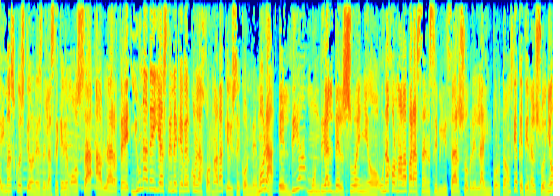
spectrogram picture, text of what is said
hay más cuestiones de las que queremos hablarte y una de ellas tiene que ver con la jornada que hoy se conmemora, el Día Mundial del Sueño, una jornada para sensibilizar sobre la importancia que tiene el sueño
